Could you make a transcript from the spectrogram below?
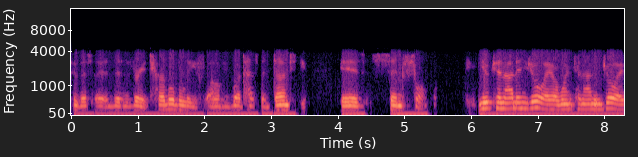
to this, uh, this very terrible belief of what has been done to you is sinful. You cannot enjoy, or one cannot enjoy,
